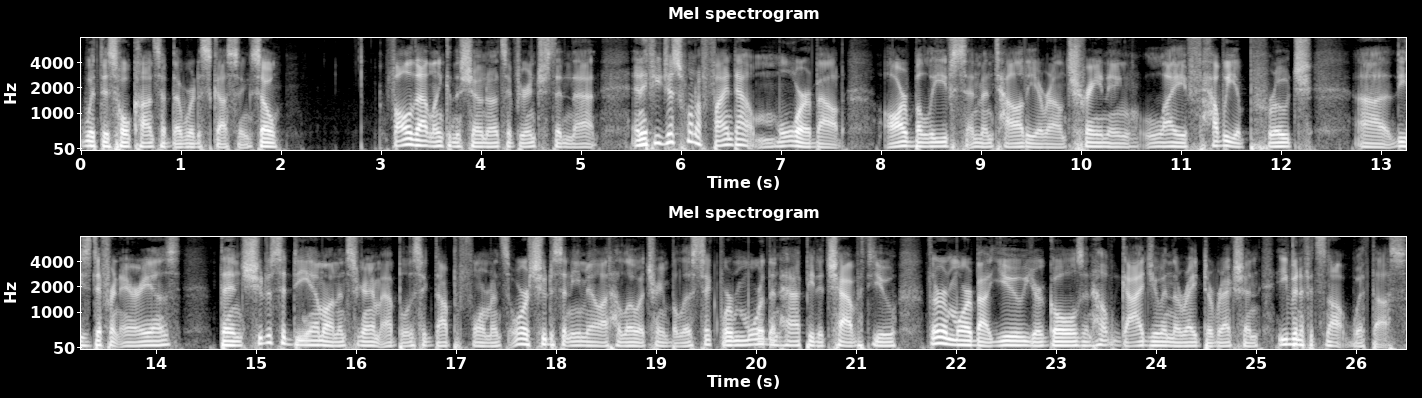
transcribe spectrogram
with this whole concept that we're discussing. So, Follow that link in the show notes if you're interested in that. And if you just want to find out more about our beliefs and mentality around training, life, how we approach uh, these different areas, then shoot us a DM on Instagram at ballistic.performance or shoot us an email at hello at trainballistic. We're more than happy to chat with you, learn more about you, your goals, and help guide you in the right direction, even if it's not with us.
